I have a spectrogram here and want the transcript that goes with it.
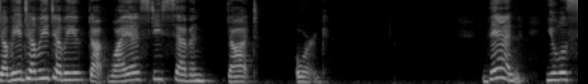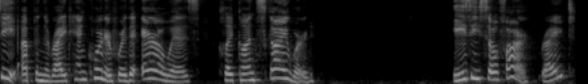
www.ysd7.org. Then you will see up in the right hand corner where the arrow is, click on Skyward. Easy so far, right?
